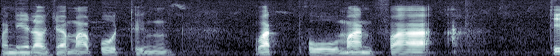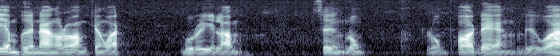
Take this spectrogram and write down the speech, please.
วันนี้เราจะมาพูดถึงวัดภูม่านฟ้า ที่อำเภอนางรองจังหวัดบุรีรัมย์ซึ่งหลวงหลวงพ่อแดงหรือว่า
